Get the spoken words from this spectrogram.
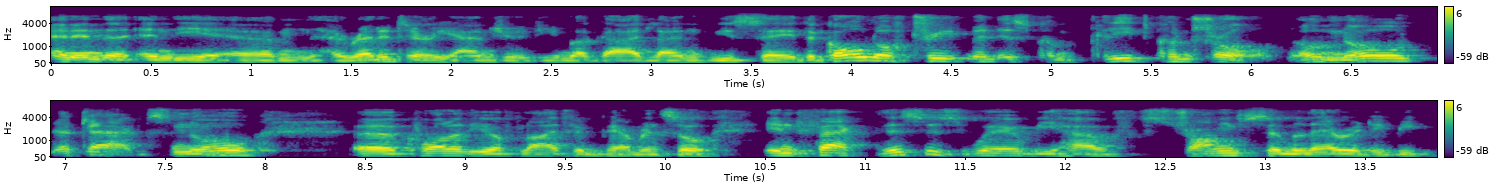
and in the in the um, hereditary angioedema guideline, we say the goal of treatment is complete control. No, no attacks, no uh, quality of life impairment. So, in fact, this is where we have strong similarity, be,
